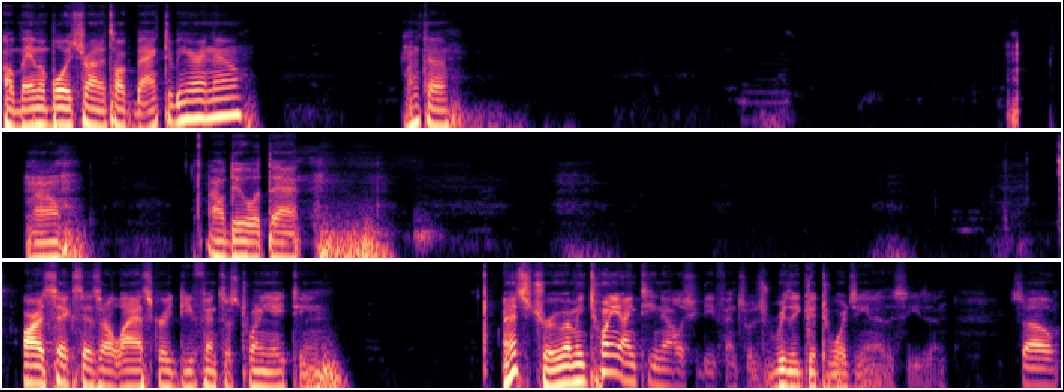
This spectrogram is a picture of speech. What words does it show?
Oh, Alabama boy's trying to talk back to me right now. Okay. No, I'll deal with that. RS6 says our last great defense was 2018. That's true. I mean, 2019 LSU defense was really good towards the end of the season. So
